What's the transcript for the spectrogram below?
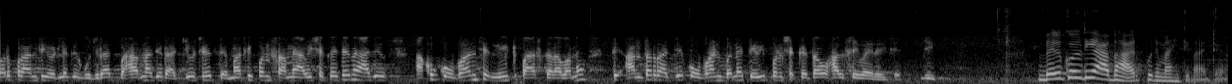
પરપ્રાંતિયો એટલે કે ગુજરાત બહારના જે રાજ્યો છે, તેમાંથી પણ સામે આવી શકે છે ને આજે આખું કૌભાંડ છે નીટ પાસ કરાવવાનું, તે આંતરરાજ્ય કૌભાંડ બને તેવી પણ શક્યતાઓ હાલ સેવાઈ રહી છે. જી. બિલકુલથી આભાર પૂરી માહિતી માટે.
